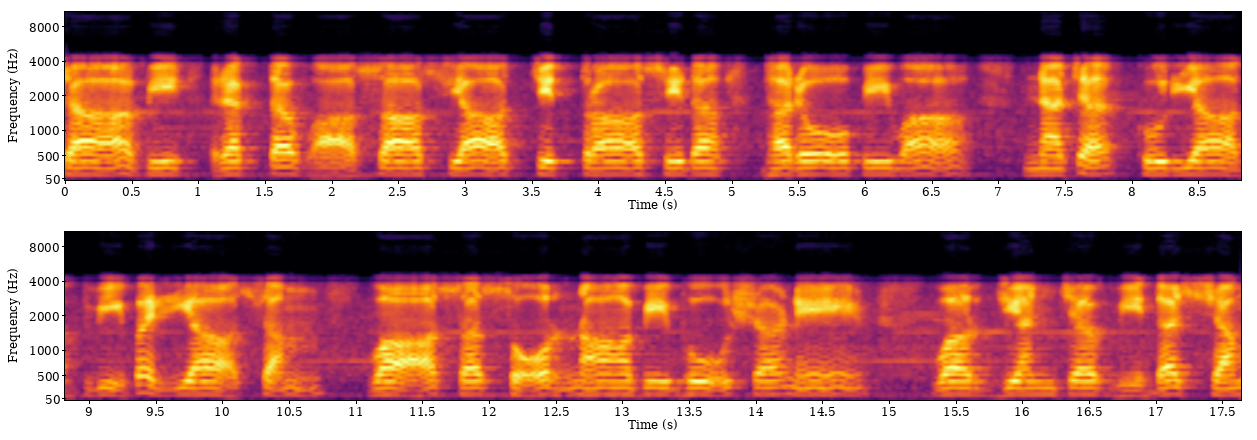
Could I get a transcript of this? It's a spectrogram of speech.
चापि रक्तवासा स्याच्चित्रासिदधरोऽपि वा न च कुर्याद्विपर्यासं वाससोर्णाभिभूषणे वर्ज्यञ्च विदशं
